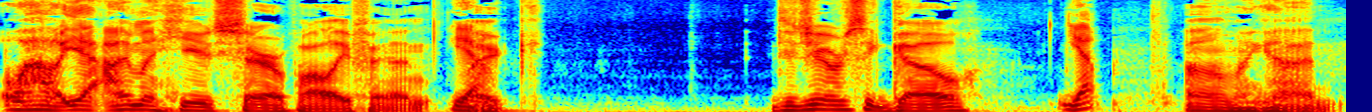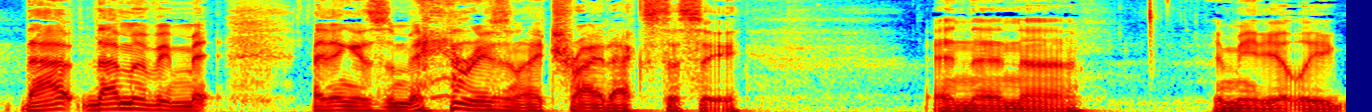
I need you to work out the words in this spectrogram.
wow. Yeah, I'm a huge Sarah Polley fan. Yeah. Like, did you ever see Go? Yep. Oh my god, that that movie, I think, is the main reason I tried ecstasy, and then uh, immediately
